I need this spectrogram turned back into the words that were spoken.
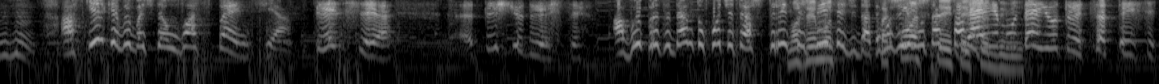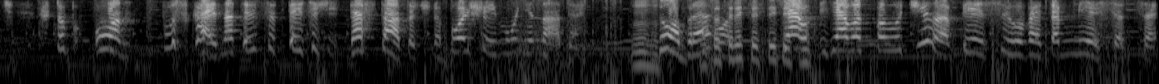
Мгм. А скільки, вибачте, у вас пенсія? Пенсия э, 1200. А ви президенту хочете аж 30 Може, йому тисяч дати? Може також йому так само? тисячу? Я ему 1200. даю 30 тысяч, чтобы он, пускай на 30 тысяч достаточно, больше ему не надо. Мгм. Добре. Це 30 тисяч. Я, я вот получила пенсию в этом месяце.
